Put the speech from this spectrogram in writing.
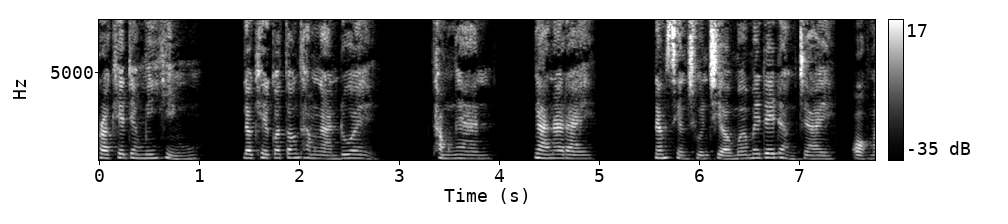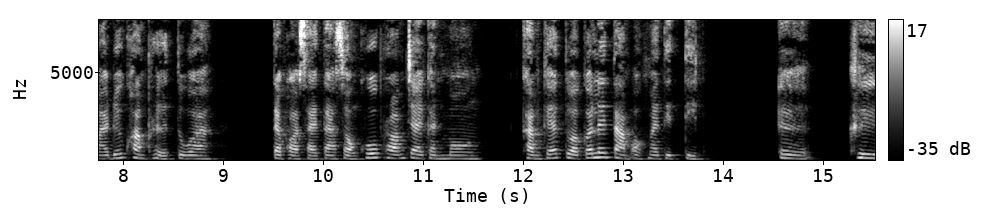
ราะเคสยังไม่หิว แล้วเคสก็ต้องทำงานด้วยทำงาน งานอะไร น้ำเสียงฉุนเฉียวเมื่อไม่ได้ดั่งใจออกมาด้วยความเผลอตัว แต่พอสายตาสองคู่พร้อมใจกันมองคำแก้ตัวก็เลยตามออกมาติดๆเออ คือ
